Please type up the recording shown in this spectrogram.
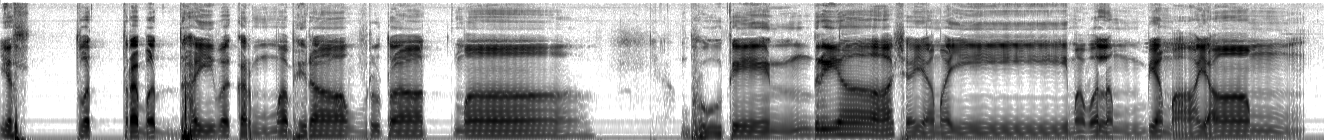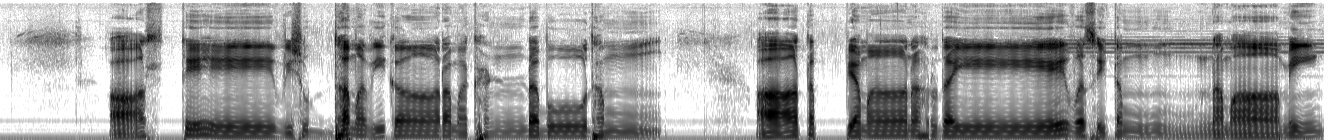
यस्त्वत् यत्र बद्धैव कर्मभिरावृतात्मा भूतेन्द्रियाशयमयीमवलम्ब्य मायाम्। आस्ते विशुद्धमविकारमखण्डबोधम्। आतप्यमानहृदये वसितं नमामि।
